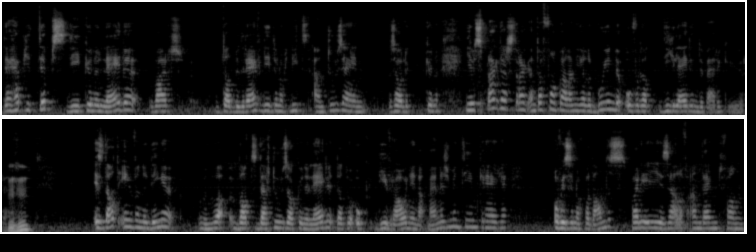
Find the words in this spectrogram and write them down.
Dan heb je tips die kunnen leiden waar dat bedrijven die er nog niet aan toe zijn, zouden kunnen. Je sprak daar straks, en dat vond ik wel een hele boeiende, over dat, die glijdende werkuren. Mhm. Is dat een van de dingen wa- wat daartoe zou kunnen leiden dat we ook die vrouwen in dat managementteam krijgen? Of is er nog wat anders waar je jezelf aan denkt van,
